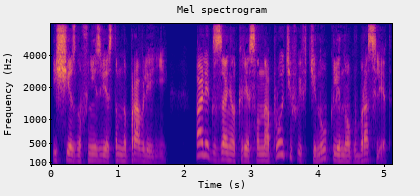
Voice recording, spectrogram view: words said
исчезнув в неизвестном направлении, Алекс занял кресло напротив и втянул клинок в браслет.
